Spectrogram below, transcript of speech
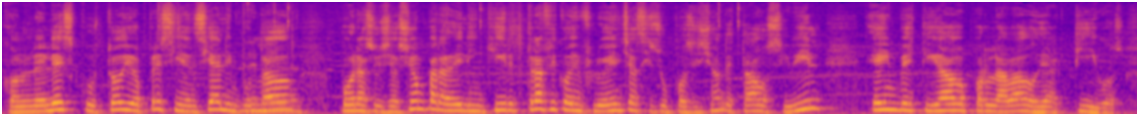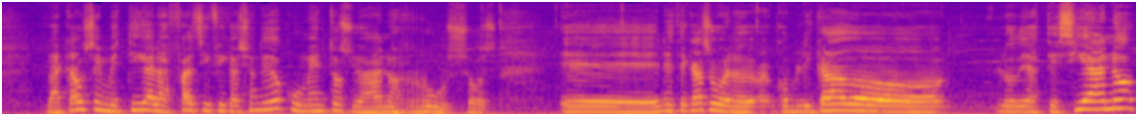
con el ex custodio presidencial imputado Tremendo. Por asociación para delinquir, tráfico de influencias y suposición de Estado civil e investigado por lavados de activos. La causa investiga la falsificación de documentos ciudadanos rusos. Eh, en este caso, bueno, complicado lo de Astesiano,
